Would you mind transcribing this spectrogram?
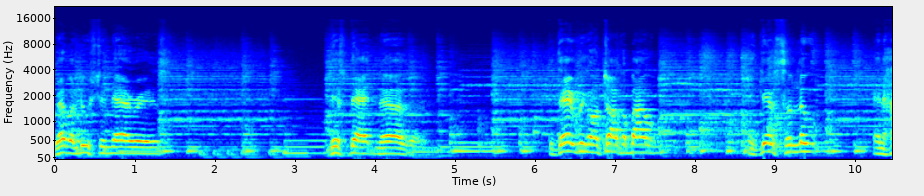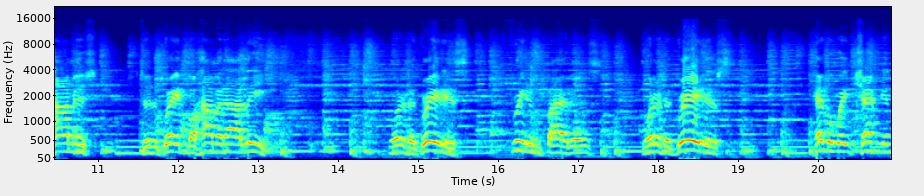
revolutionaries, this, that, and the other. Today we're going to talk about and give salute and homage to the great Muhammad Ali, one of the greatest freedom fighters, one of the greatest heavyweight champion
